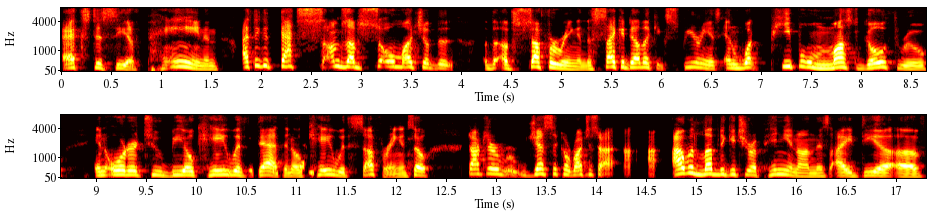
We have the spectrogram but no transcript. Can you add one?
ecstasy of pain. And I think that that sums up so much of the of suffering and the psychedelic experience and what people must go through in order to be okay with death and okay with suffering. And so, Dr. Jessica Rochester, I, I would love to get your opinion on this idea of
